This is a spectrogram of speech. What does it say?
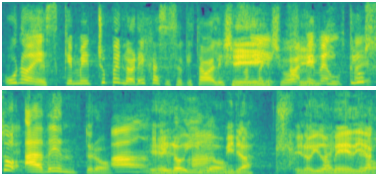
Uno es que me chupen la oreja, ese es el que estaba leyendo Sí, hasta que llegó. A mí me gusta Incluso ese. adentro Ah. Eh, del oído. Mirá, el oído Ay, medio.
